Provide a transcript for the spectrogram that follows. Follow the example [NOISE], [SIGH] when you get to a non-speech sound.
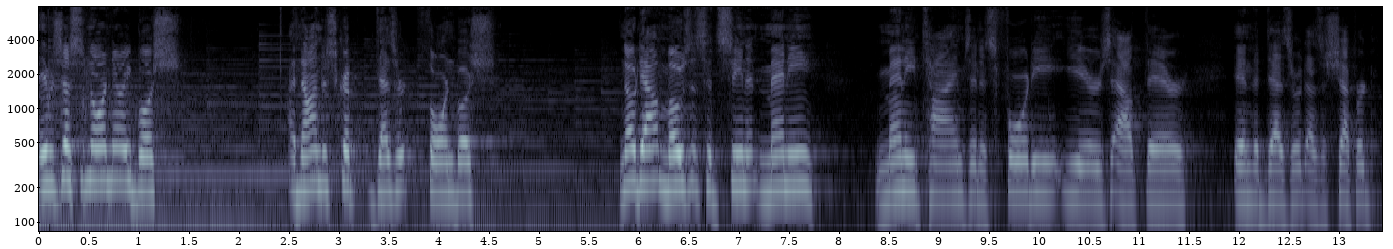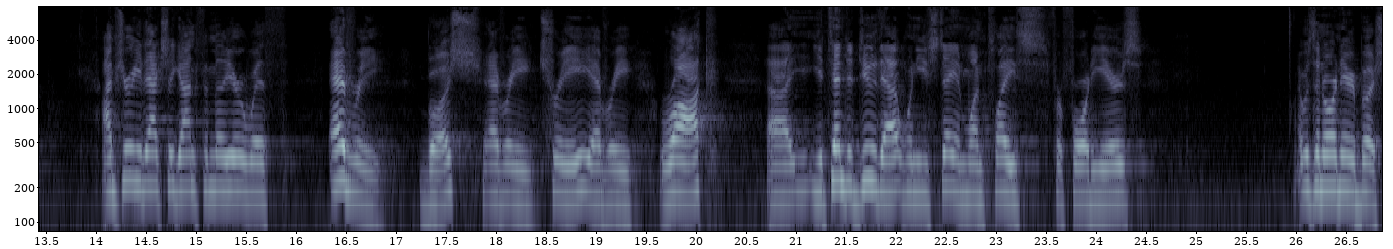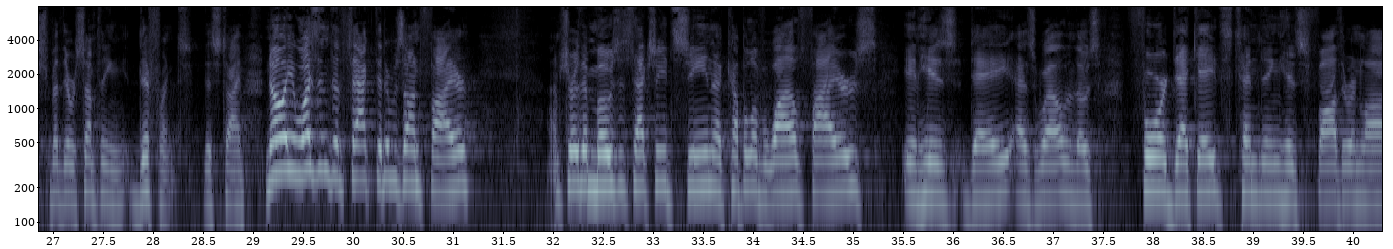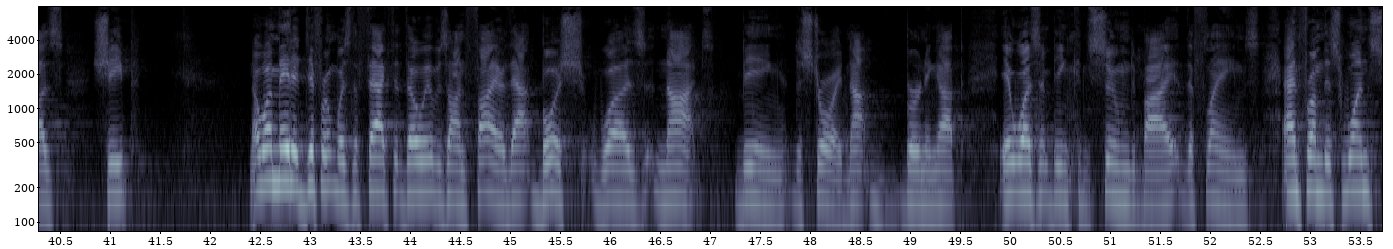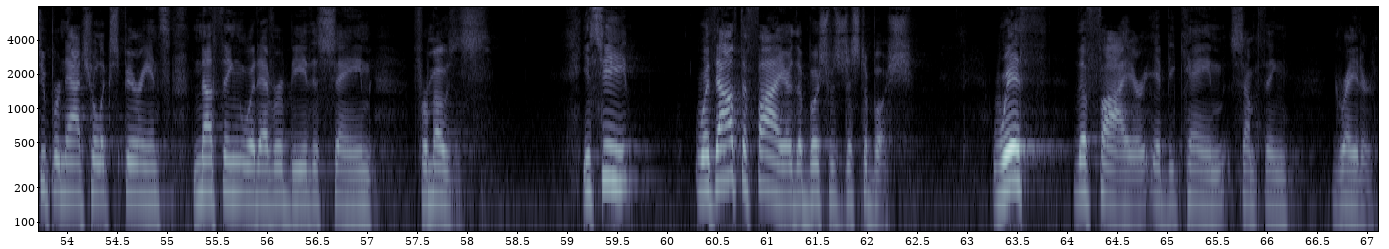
It was just an ordinary bush, a nondescript desert thorn bush. No doubt Moses had seen it many, many times in his 40 years out there in the desert as a shepherd. I'm sure he'd actually gotten familiar with every bush, every tree, every rock. Uh, you tend to do that when you stay in one place for 40 years. It was an ordinary bush, but there was something different this time. No, it wasn't the fact that it was on fire. I'm sure that Moses actually had seen a couple of wildfires in his day as well, in those four decades tending his father in law's sheep. Now, what made it different was the fact that though it was on fire, that bush was not being destroyed, not burning up. It wasn't being consumed by the flames. And from this one supernatural experience, nothing would ever be the same for Moses. You see, without the fire, the bush was just a bush. With the fire, it became something greater.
